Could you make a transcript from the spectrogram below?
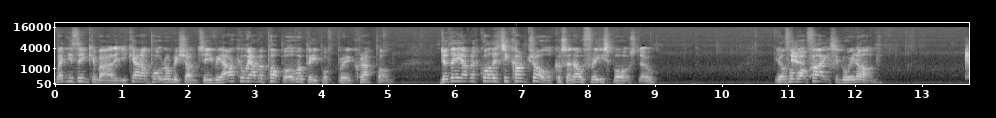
when you think about it, you can't put rubbish on TV. How can we have a pop at other people for bring crap on? Do they have a quality control? Because I know free sports do. You know, for Yeah. what fights are going on. Yeah.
